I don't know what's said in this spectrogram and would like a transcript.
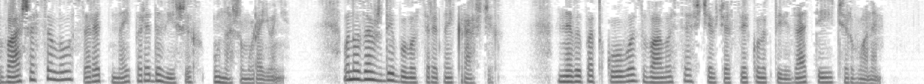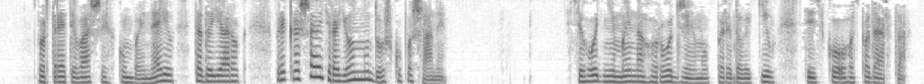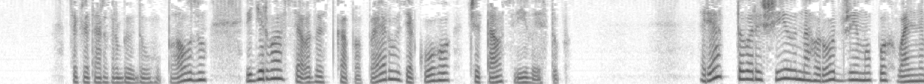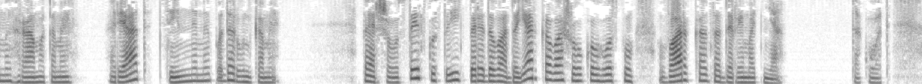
Ваше село серед найпередовіших у нашому районі. Воно завжди було серед найкращих. Не випадково звалося ще в часи колективізації червоним. Портрети ваших комбайнерів та доярок прикрашають районну дошку пошани. Сьогодні ми нагороджуємо передовиків сільського господарства. Секретар зробив довгу паузу, відірвався від листка паперу, з якого читав свій виступ. Ряд товаришів нагороджуємо похвальними грамотами, ряд цінними подарунками. Перша у списку стоїть передова доярка вашого колгоспу Варка Задериматня. Так от,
